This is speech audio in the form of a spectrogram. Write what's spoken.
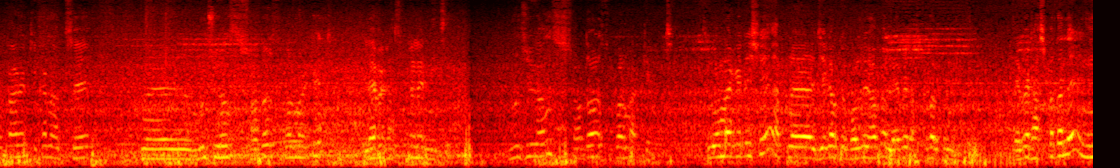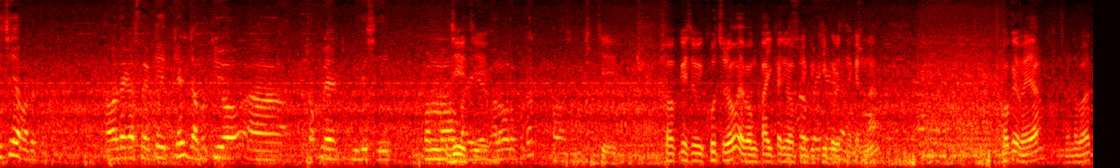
দোকানের ঠিকানা হচ্ছে মুন্সিগঞ্জ সদর সুপার মার্কেট ল্যাবেট হসপিটালের নিচে। মুন্সিগঞ্জ সদর সুপার মার্কেট সুপার মার্কেট এসে আপনার যে কাউকে বললেই হবে ল্যাবেট হাসপাতাল কোন দিকে ল্যাবেট হাসপাতালের নিচে আমাদের দোকান। আমাদের কাছ কেক কেক যাবতীয় চকলেট বিদেশি পণ্য। ভালো ভালো প্রোডাক্ট পাওয়া যায়। সব কিছু ওই খুচরো এবং পাইকারি আপনি বিক্রি করে থাকেন না? ওকে ভাইয়া ধন্যবাদ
